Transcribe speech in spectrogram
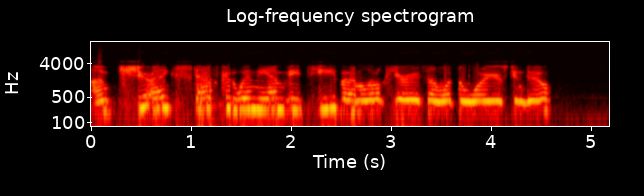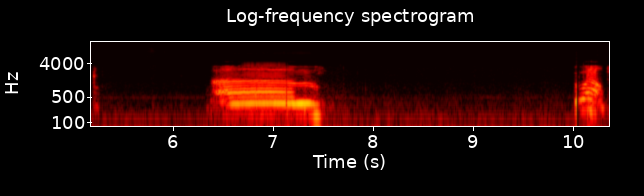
I'm cur- I think Steph could win the MVP, but I'm a little curious on what the Warriors can do. Um, who else?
